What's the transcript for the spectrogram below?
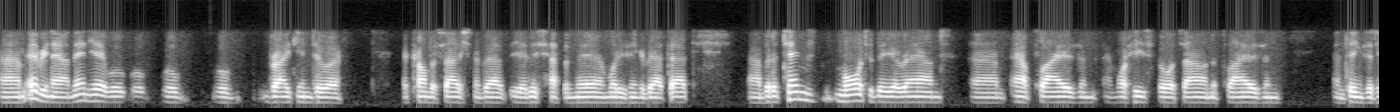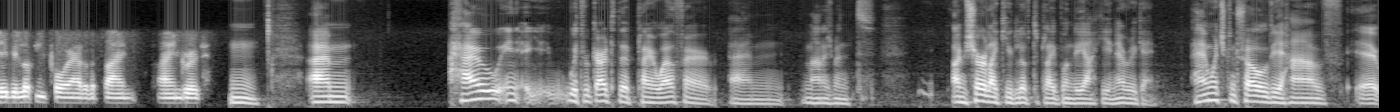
Um, every now and then, yeah, we'll we'll we'll, we'll break into a, a conversation about yeah, this happened there, and what do you think about that? Uh, but it tends more to be around um, our players and, and what his thoughts are on the players and, and things that he'd be looking for out of the playing playing group. Mm. Um, how, in, with regard to the player welfare um, management, I'm sure like you'd love to play Bundee Aki in every game. How much control do you have uh,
